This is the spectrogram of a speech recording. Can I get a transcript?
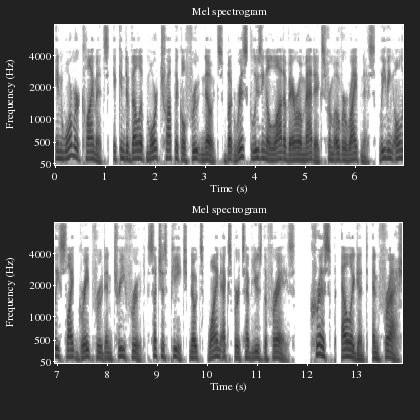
In warmer climates, it can develop more tropical fruit notes but risk losing a lot of aromatics from overripeness, leaving only slight grapefruit and tree fruit such as peach notes. Wine experts have used the phrase, "...crisp, elegant, and fresh",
